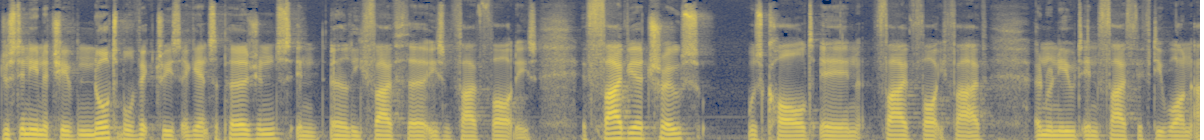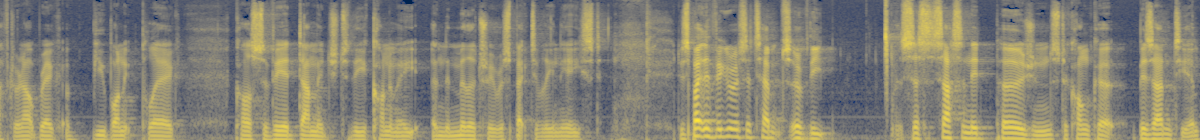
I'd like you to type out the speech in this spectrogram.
Justinian achieved notable victories against the Persians in early 530s and 540s. A five-year truce was called in 545 and renewed in 551 after an outbreak of bubonic plague caused severe damage to the economy and the military, respectively, in the east. Despite the vigorous attempts of the Sassanid Persians to conquer Byzantium,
